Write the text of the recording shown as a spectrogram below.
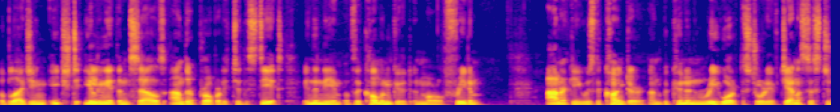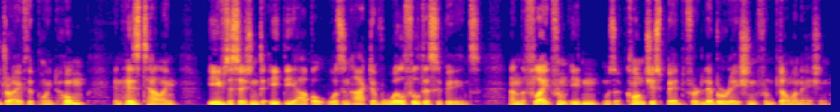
obliging each to alienate themselves and their property to the state in the name of the common good and moral freedom. Anarchy was the counter, and Bakunin reworked the story of Genesis to drive the point home. In his telling, Eve's decision to eat the apple was an act of willful disobedience, and the flight from Eden was a conscious bid for liberation from domination.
